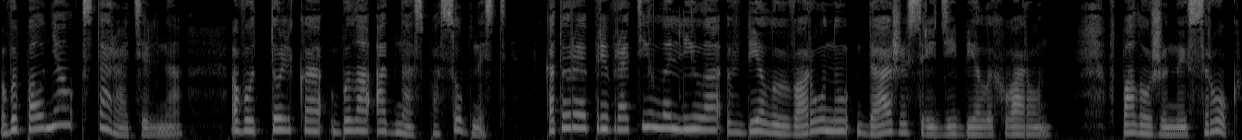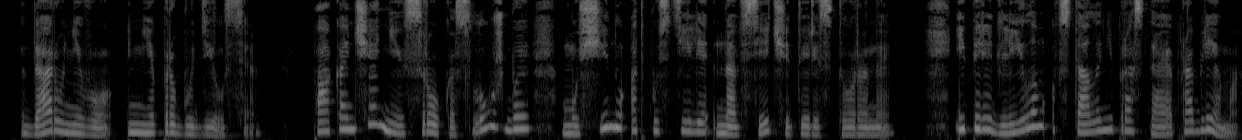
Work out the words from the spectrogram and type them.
выполнял старательно – вот только была одна способность, которая превратила Лила в белую ворону даже среди белых ворон. В положенный срок дар у него не пробудился. По окончании срока службы мужчину отпустили на все четыре стороны. И перед Лилом встала непростая проблема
